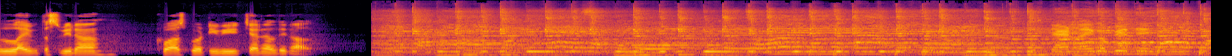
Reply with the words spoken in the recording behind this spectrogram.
ਲਾਈਵ ਤਸਵੀਰਾਂ ਖਵਾਸਪੁਰ ਟੀਵੀ ਚੈਨਲ ਦੇ ਨਾਲ। ਸਟੈਂਡ ਲਾਈ ਗੋਪੀ ਇੱਥੇ।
